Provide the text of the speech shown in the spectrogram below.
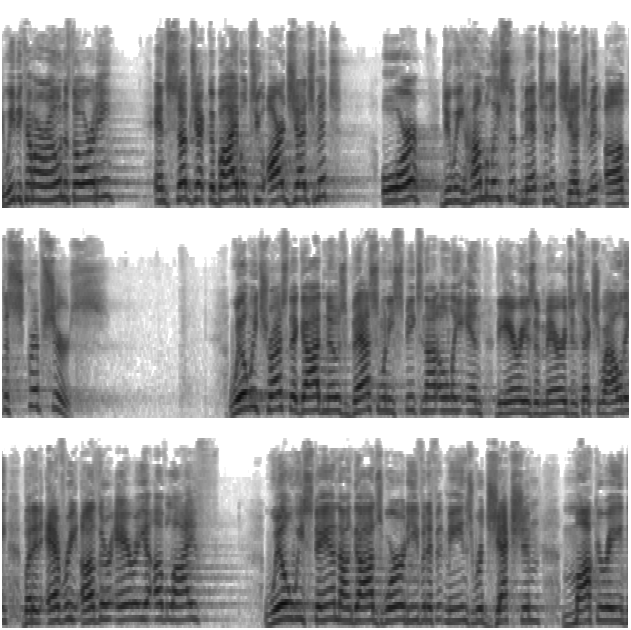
Do we become our own authority and subject the Bible to our judgment? Or do we humbly submit to the judgment of the Scriptures? Will we trust that God knows best when He speaks not only in the areas of marriage and sexuality, but in every other area of life? Will we stand on God's word even if it means rejection, mockery,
